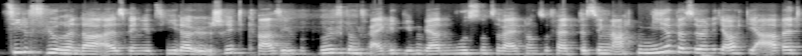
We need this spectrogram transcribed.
zielführender, als wenn jetzt jeder Schritt quasi überprüft und freigegeben werden muss und so weiter und so fort. Deswegen macht mir persönlich auch die Arbeit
